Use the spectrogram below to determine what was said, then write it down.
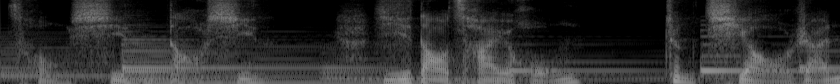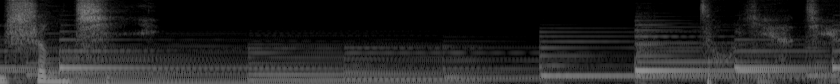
从心到心，一道彩虹正悄然升起。从眼睛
